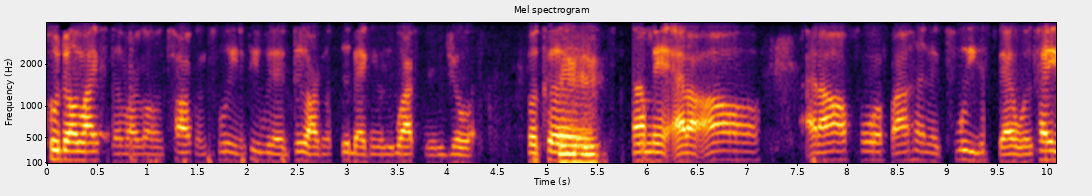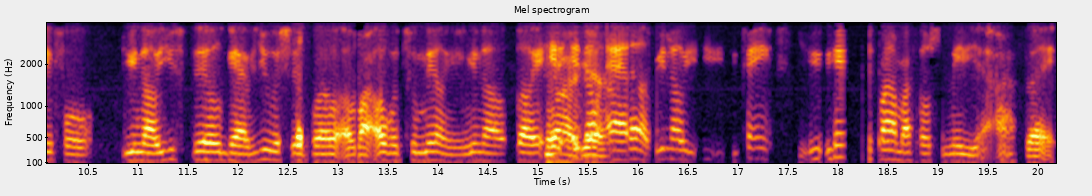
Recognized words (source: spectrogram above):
who don't like stuff are going to talk and tweet, and people that do are going to sit back and really watch and enjoy. Because Mhm. I mean, out of all out of all four or five hundred tweets that was hateful, you know, you still got viewership of, of like over two million. You know, so it, Right, it, it don't add up. You know, you, you you can't you, you can't define by social media. I say,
